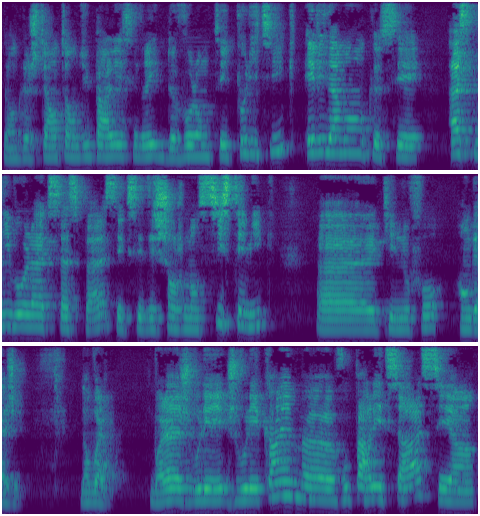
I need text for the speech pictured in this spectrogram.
Donc, je t'ai entendu parler, Cédric, de volonté politique. Évidemment que c'est à ce niveau-là que ça se passe et que c'est des changements systémiques qu'il nous faut engager. Donc voilà voilà, je voulais, je voulais quand même euh, vous parler de ça. C'est un,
